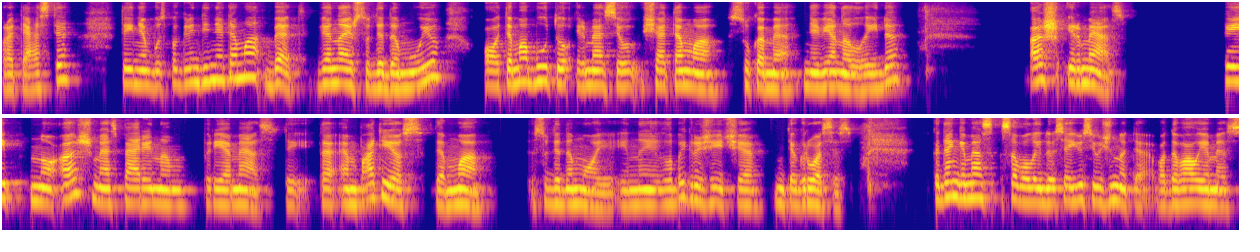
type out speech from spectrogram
pratesti. Tai nebus pagrindinė tema, bet viena iš sudėdamųjų, o tema būtų, ir mes jau šią temą sukame ne vieną laidą, aš ir mes. Kaip nuo aš mes pereinam prie mes. Tai ta empatijos tema sudėdamoji, jinai labai gražiai čia integruosis. Kadangi mes savo laidose, jūs jau žinote, vadovaujamės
